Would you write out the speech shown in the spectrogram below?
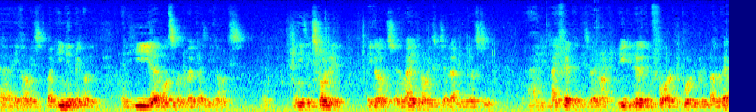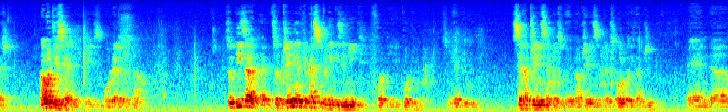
uh, economist, but Indian Bengali. And he also got Nobel Prize in economics. Uh, and he's an extraordinary economist. And my economics, which I learned in university, I, I felt that these were not really relevant for the poor people in Bangladesh. Amartya Sen is more relevant now. So these are, uh, so training and capacity building is a need for the poor people. So we have to set up training centers. We have now training centers all over the country. And uh,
